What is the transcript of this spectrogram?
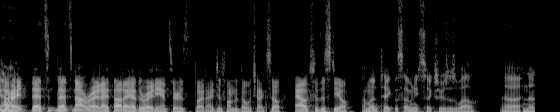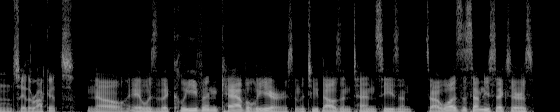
All right, that's that's not right. I thought I had the right answers, but I just wanted to double check. So, Alex with the steal. I'm going to take the 76ers as well. Uh, and then say the Rockets. No, it was the Cleveland Cavaliers in the 2010 season. So it was the 76ers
